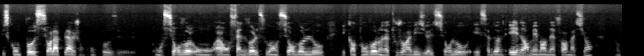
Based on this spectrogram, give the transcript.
puisqu'on pose sur la plage. Donc on pose, euh, on survole, on, en fin de vol souvent on survole l'eau et quand on vole, on a toujours un visuel sur l'eau et ça donne énormément d'informations. Donc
